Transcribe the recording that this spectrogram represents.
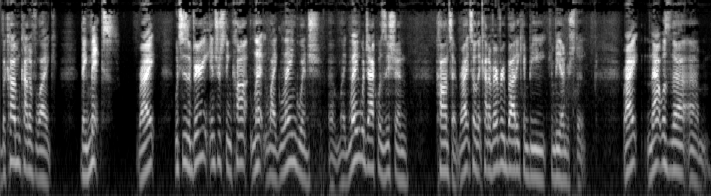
become kind of like they mix, right? Which is a very interesting con- le- like language um, like language acquisition concept right? So that kind of everybody can be can be understood right? And that was the um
